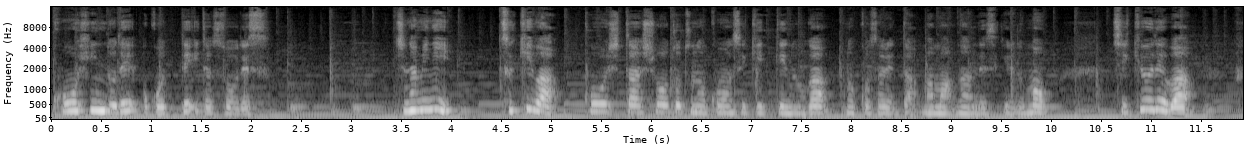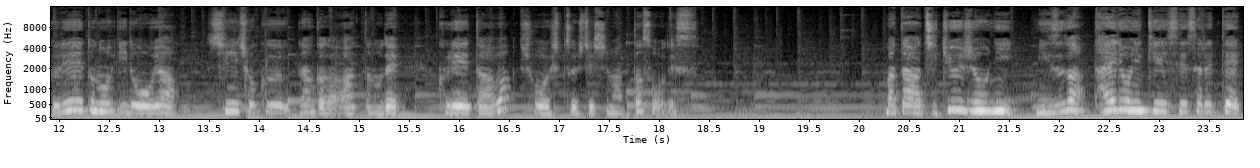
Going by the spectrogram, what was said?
高頻度で起こっていたそうです。ちなみに月はこうした衝突の痕跡っていうのが残されたままなんですけれども地球ではプレートの移動や侵食なんかがあったのでクレーターは消失してしまったそうです。また地球上に水が大量に形成されて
